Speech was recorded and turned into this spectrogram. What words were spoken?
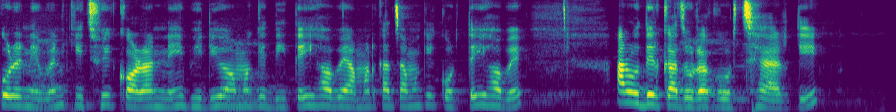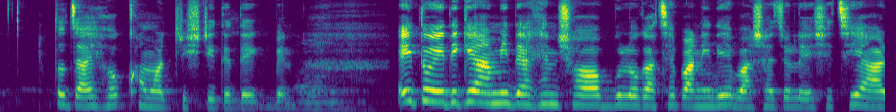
করে নেবেন, কিছুই করার নেই। ভিডিও আমাকে দিতেই হবে, আমার কাজ আমাকে করতেই হবে। আর ওদের কাজ ওরা করছে আর কি। তো যাই হোক, ক্ষমার দৃষ্টিতে দেখবেন। এই তো এদিকে আমি দেখেন সবগুলো গাছে পানি দিয়ে বাসায় চলে এসেছি। আর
